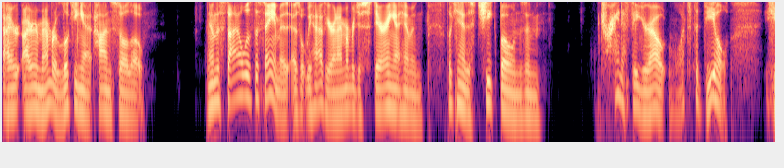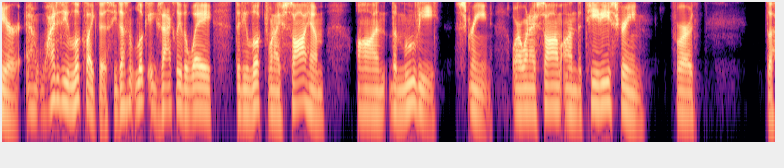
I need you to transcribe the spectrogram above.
I I remember looking at Han Solo and the style was the same as what we have here and I remember just staring at him and looking at his cheekbones and trying to figure out what's the deal here. And why does he look like this? He doesn't look exactly the way that he looked when I saw him on the movie screen or when I saw him on the TV screen for the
